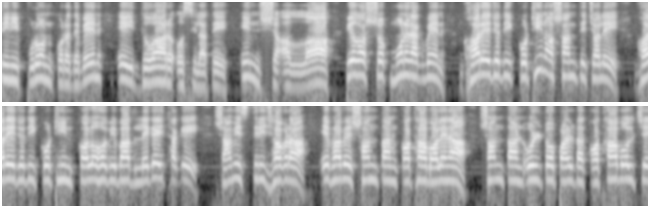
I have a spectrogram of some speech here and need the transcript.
তিনি পূরণ করে দেবেন এই দোয়ার ওসিলাতে, ইনশাআল্লাহ। প্রিয় দর্শক, মনে রাখবেন, ঘরে যদি কঠিন অশান্তি চলে, ঘরে যদি কঠিন কলহ বিবাদ লেগেই থাকে, স্বামী স্ত্রী ঝগড়া, এভাবে সন্তান কথা বলে না, সন্তান উল্টো পাল্টা কথা বলছে,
